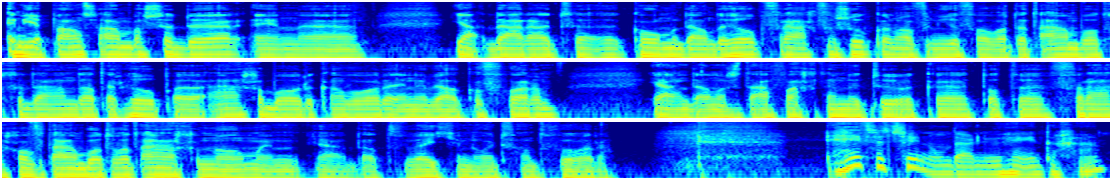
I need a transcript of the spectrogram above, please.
en de Japanse ambassadeur. En uh, ja, daaruit uh, komen dan de hulpvraagverzoeken... of in ieder geval wordt het aanbod gedaan dat er hulp aangeboden kan worden... en in welke vorm. Ja, en dan is het afwachten natuurlijk tot de vraag of het aanbod wordt aangenomen. En ja, dat weet je nooit van tevoren. Heeft het zin om daar nu heen te gaan?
